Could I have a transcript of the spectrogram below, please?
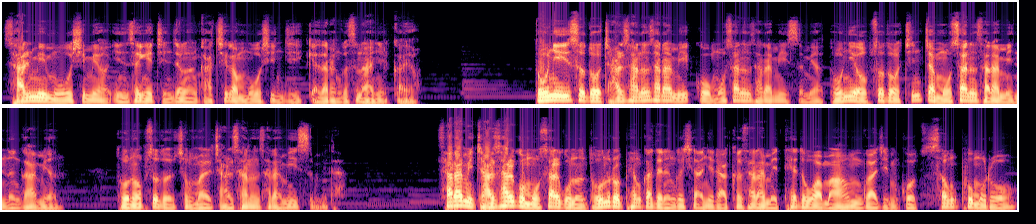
삶이 무엇이며 인생의 진정한 가치가 무엇인지 깨달은 것은 아닐까요? 돈이 있어도 잘 사는 사람이 있고 못 사는 사람이 있으며 돈이 없어도 진짜 못 사는 사람이 있는가 하면 돈 없어도 정말 잘 사는 사람이 있습니다. 사람이 잘 살고 못 살고는 돈으로 평가되는 것이 아니라 그 사람의 태도와 마음가짐 곧 성품으로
